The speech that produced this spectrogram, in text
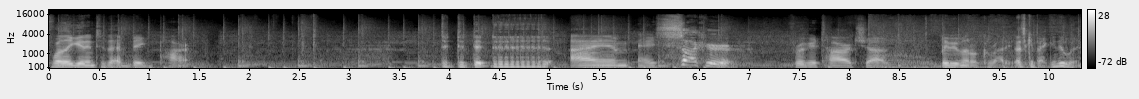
Before they get into that big part. I am a sucker for guitar chug. BABYMETAL karate. Let's get back into it.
